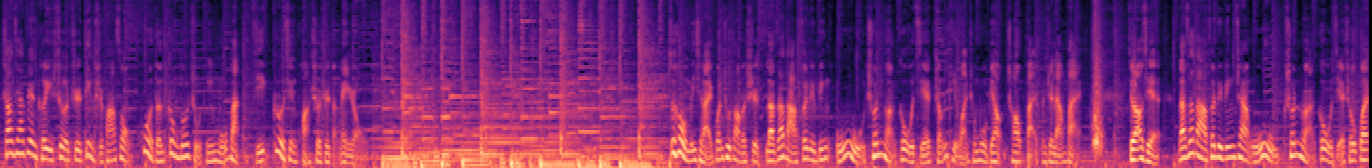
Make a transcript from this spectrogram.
商家便可以设置定时发送，获得更多主题模板及个性化设置等内容。最后，我们一起来关注到的是，Lazada 菲律宾五五春暖购物节整体完成目标超百分之两百。据了解拉萨达菲律宾站五五春暖购物节收官，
